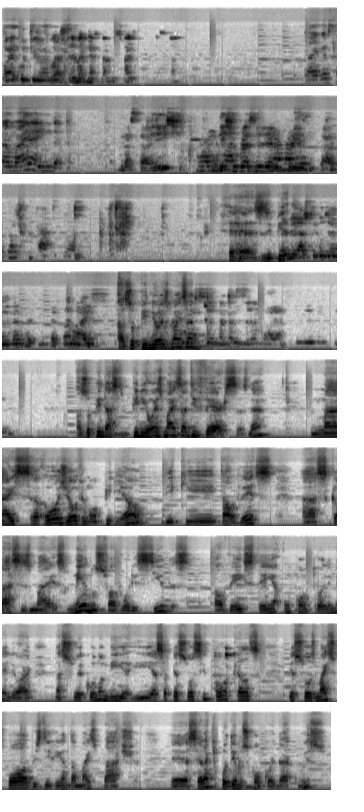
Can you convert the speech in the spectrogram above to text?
Vai continuar gastando, vai gastar mais. Vai gastar mais ainda. Vai gastar, ixi? Deixa o brasileiro preso, cara. É, as, opi... acho que vai estar mais. As opiniões mais ad... as opiniões mais adversas, né? Mas uh, hoje houve uma opinião de que talvez as classes mais menos favorecidas talvez tenha um controle melhor na sua economia. E essa pessoa citou aquelas pessoas mais pobres, de renda mais baixa. É, será que podemos concordar com isso?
